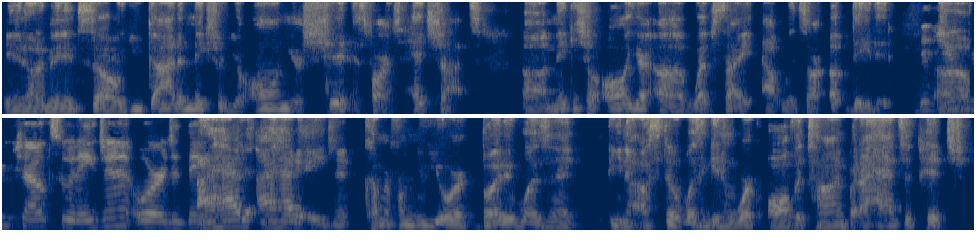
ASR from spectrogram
You know what I mean? So you got to make sure you're on your shit as far as headshots, uh, making sure all your uh, website outlets are updated. Did you um, reach out to an agent or did they? I had I had an agent coming from New York, but it wasn't. You know, I still wasn't getting work all the time, but I had to pitch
